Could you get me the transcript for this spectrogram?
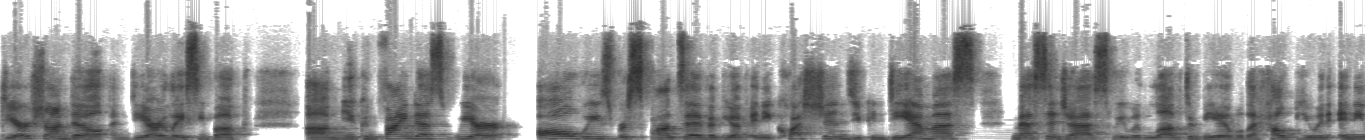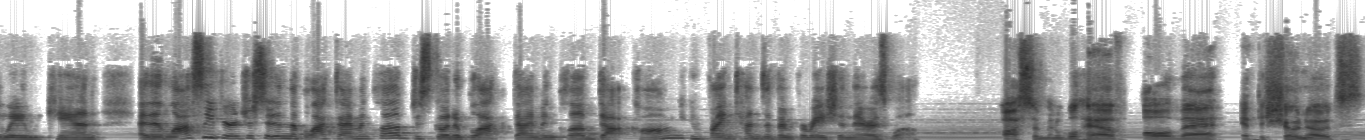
Dr. Shawn Dill and Dr. Lacey Book. Um, you can find us. We are always responsive. If you have any questions, you can DM us, message us. We would love to be able to help you in any way we can. And then lastly, if you're interested in the Black Diamond Club, just go to blackdiamondclub.com. You can find tons of information there as well. Awesome. And we'll have all that at the show notes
